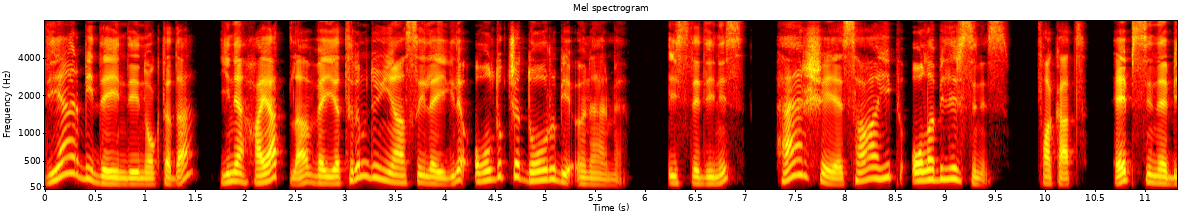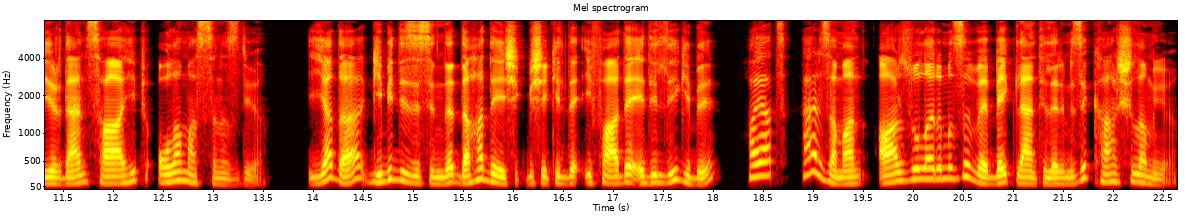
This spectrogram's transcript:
Diğer bir değindiği noktada yine hayatla ve yatırım dünyasıyla ilgili oldukça doğru bir önerme. İstediğiniz her şeye sahip olabilirsiniz. Fakat hepsine birden sahip olamazsınız diyor. Ya da gibi dizisinde daha değişik bir şekilde ifade edildiği gibi hayat her zaman arzularımızı ve beklentilerimizi karşılamıyor.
